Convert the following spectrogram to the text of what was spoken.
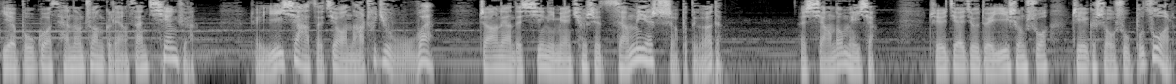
也不过才能赚个两三千元，这一下子就要拿出去五万，张亮的心里面却是怎么也舍不得的。想都没想，直接就对医生说：“这个手术不做了。”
